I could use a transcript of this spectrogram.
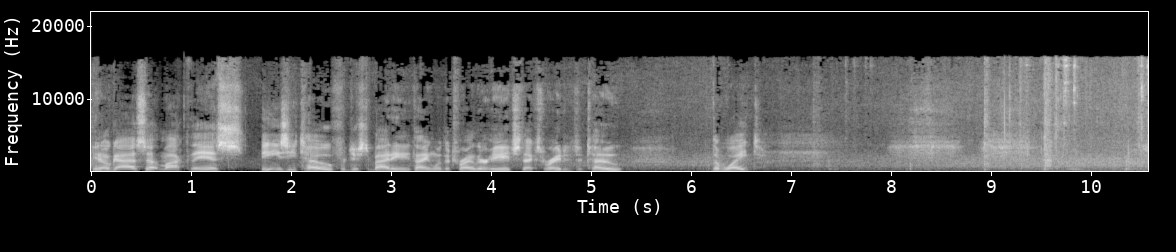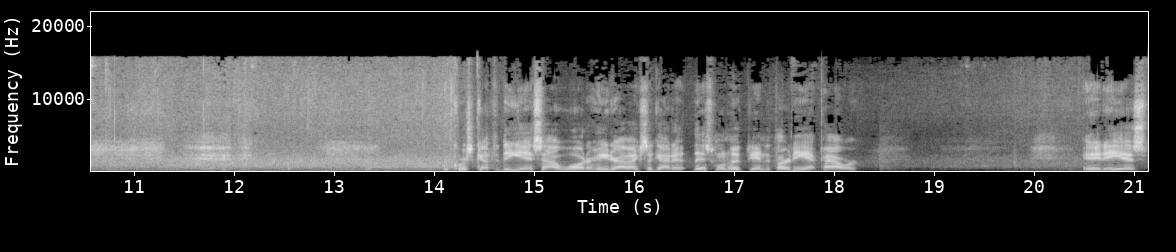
You know, guys, something like this, easy tow for just about anything with a trailer hitch that's rated to tow the weight. Course, got the DSI water heater. I've actually got a, this one hooked into 30 amp power. And it is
